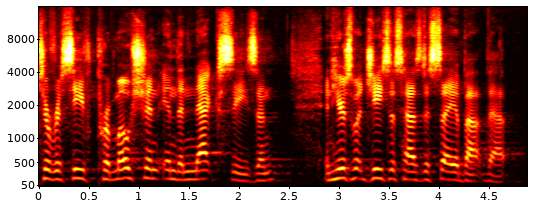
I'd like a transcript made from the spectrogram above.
to receive promotion in the next season. And here's what Jesus has to say about that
